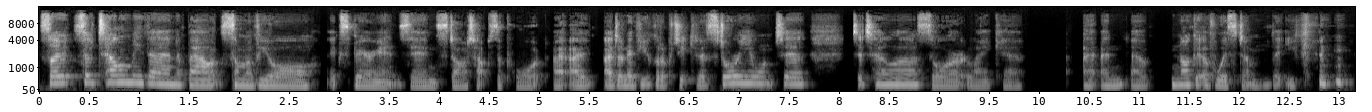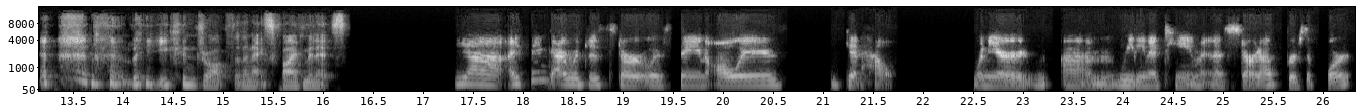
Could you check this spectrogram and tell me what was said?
so so tell me then about some of your experience in startup support. I, I, I don't know if you've got a particular story you want to to tell us or like a, a, a nugget of wisdom that you can that you can drop for the next five minutes. Yeah i think i would just start with saying always get help when you're um, leading a team in a startup for support,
